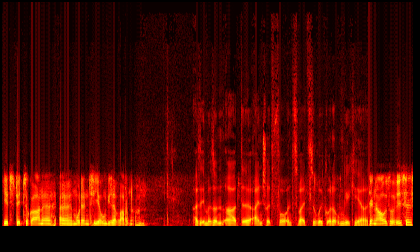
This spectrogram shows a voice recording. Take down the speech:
jetzt steht sogar eine äh, Modernisierung dieser Waffen an. Also immer so eine Art äh, ein Schritt vor und zwei zurück oder umgekehrt. Genau so ist es.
